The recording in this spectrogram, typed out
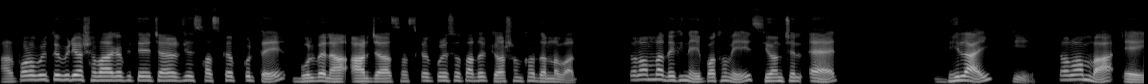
আর পরবর্তী ভিডিও সবার আগে পেতে চ্যানেলটি সাবস্ক্রাইব করতে ভুলবে না। আর যারা সাবস্ক্রাইব করেছ তাদেরকে অসংখ্য ধন্যবাদ। চলো আমরা দেখে নেই। প্রথমে সৃজনশীল এক, ভিলাই কি? চলো আমরা এই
